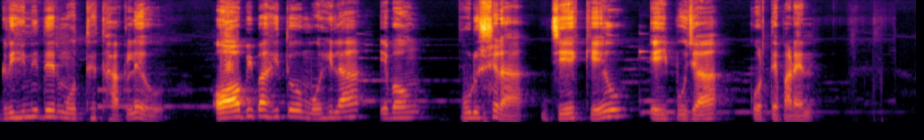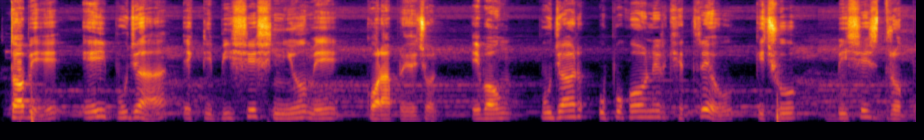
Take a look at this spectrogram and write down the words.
গৃহিণীদের মধ্যে থাকলেও অবিবাহিত মহিলা এবং পুরুষেরা যে কেউ এই পূজা করতে পারেন। তবে এই পূজা একটি বিশেষ নিয়মে করা প্রয়োজন এবং পূজার উপকরণের ক্ষেত্রেও কিছু বিশেষ দ্রব্য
